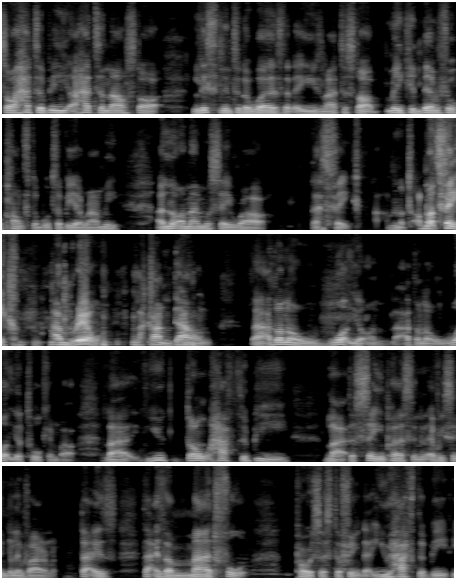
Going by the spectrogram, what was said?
So I had to be, I had to now start listening to the words that they use, and I had to start making them feel comfortable to be around me. A lot of men will say, "Wow, that's fake." I'm not. I'm not fake. I'm real. like I'm down. Like I don't know what you're on. Like I don't know what you're talking about. Like you don't have to be like the same person in every single environment. That is that is a mad thought process to think that you have to be.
